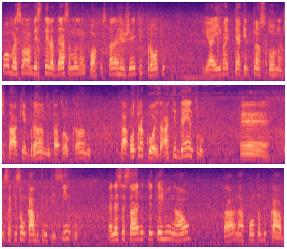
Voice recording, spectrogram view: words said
Pô, mas só uma besteira dessa, mas não importa, os caras rejeitam e pronto. E aí vai ter aquele transtorno de estar tá quebrando, tá trocando, tá? Outra coisa, aqui dentro, é, esse aqui são cabo 35, é necessário ter terminal tá, na ponta do cabo.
